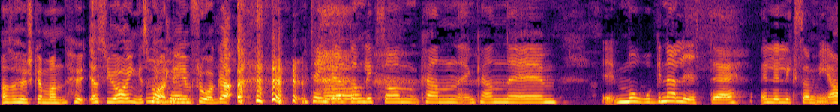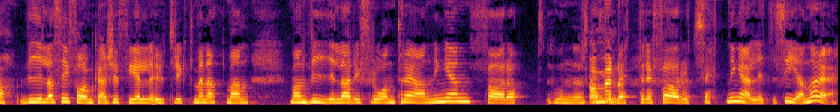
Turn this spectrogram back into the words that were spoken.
Alltså hur ska man, hur, alltså jag har inget svar, det är en fråga. Jag tänker att de liksom kan, kan eh, mogna lite, eller liksom, ja, vila sig i form kanske är fel uttryckt, men att man, man vilar ifrån träningen för att hunden ska Ja, men- få bättre förutsättningar lite senare.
